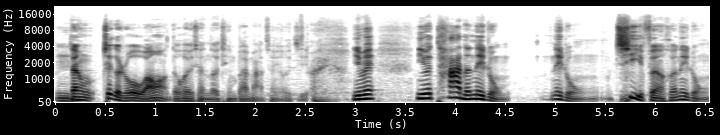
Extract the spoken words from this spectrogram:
嗯但是这个时候我往往都会选择听《白马村游记》，哎，因为因为它的那种那种气氛和那种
